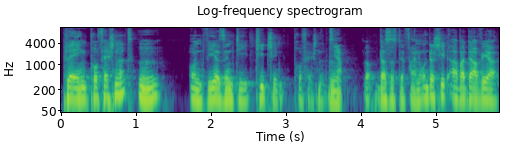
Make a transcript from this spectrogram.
Playing Professionals und wir sind die Teaching Professionals. Ja. So, das ist der feine Unterschied. Aber da wir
